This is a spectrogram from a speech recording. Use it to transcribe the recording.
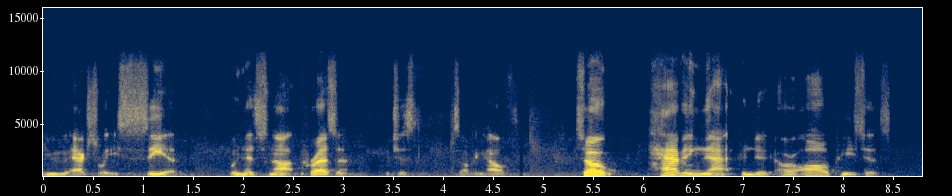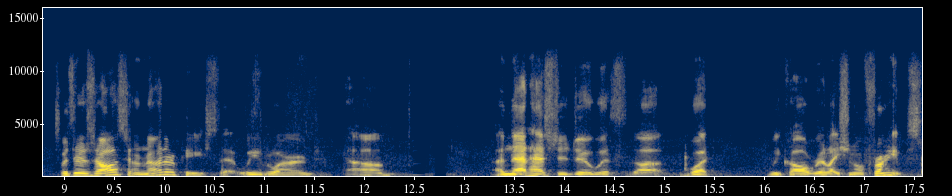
you actually see it when it's not present, which is something else. So having that condition are all pieces. But there's also another piece that we've learned, um, and that has to do with uh, what we call relational frames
